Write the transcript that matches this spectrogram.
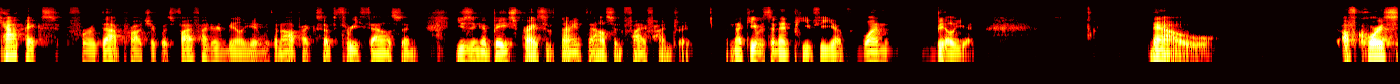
capex for that project was 500 million with an opex of 3,000 using a base price of 9,500. And that gave us an NPV of 1 billion. Now, of course,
